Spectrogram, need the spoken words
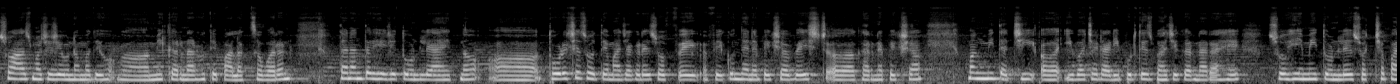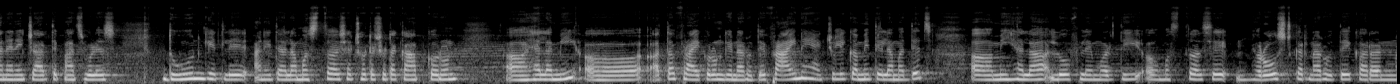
सो आज माझ्या जेवणामध्ये मी करणार होते पालकचं वरण. त्यानंतर हे जे तोंडले आहेत ना थोडेसेच होते माझ्याकडे. सो फे फेकून देण्यापेक्षा वेस्ट करण्यापेक्षा मग मी त्याची इवाच्या डाळीपुरतीच भाजी करणार आहे. सो हे मी तोंडले स्वच्छ पाण्याने चार ते पाच वेळेस धुवून घेतले आणि त्याला मस्त अशा छोट्या छोट्या काप करून ह्याला मी आता फ्राय करून घेणार होते. फ्राय नाही ॲक्च्युली कमी तेलामध्येच मी ह्याला लो फ्लेमवरती मस्त असे रोस्ट करणार होते. कारण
